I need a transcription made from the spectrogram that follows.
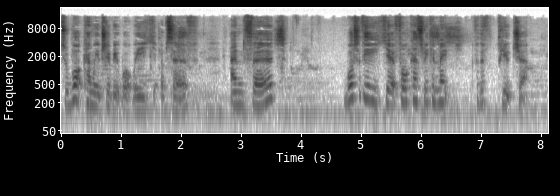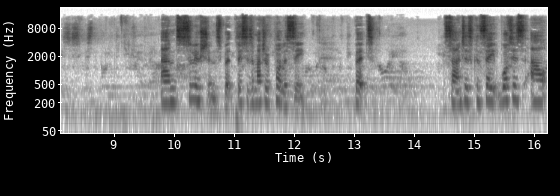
to what can we attribute what we observe? And third, what are the uh, forecasts we can make for the future? And solutions, but this is a matter of policy. But scientists can say what is our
